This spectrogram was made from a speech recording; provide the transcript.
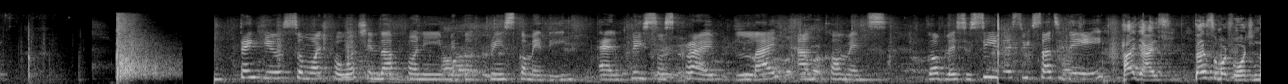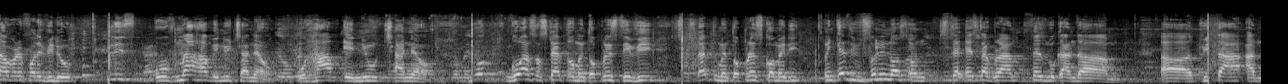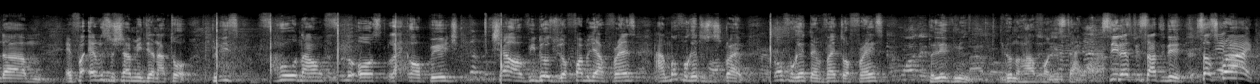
Thank you so much for watching that funny Mentor Prince comedy. And please subscribe, like, and comment. God bless you. See you next week, Saturday. Hi guys, thanks so much for watching that very funny video. Please, we now have a new channel. We have a new channel. Go, go and subscribe to Mentor Prince TV. Subscribe to Mentor Prince Comedy. In case you're following us on Insta- Instagram, Facebook, and um, uh, Twitter, and um, for every social media at all, please go now, follow us, like our page, share our videos with your family and friends, and don't forget to subscribe. Don't forget to invite your friends. Believe me, you're gonna have fun this time. See you next week Saturday. Subscribe.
